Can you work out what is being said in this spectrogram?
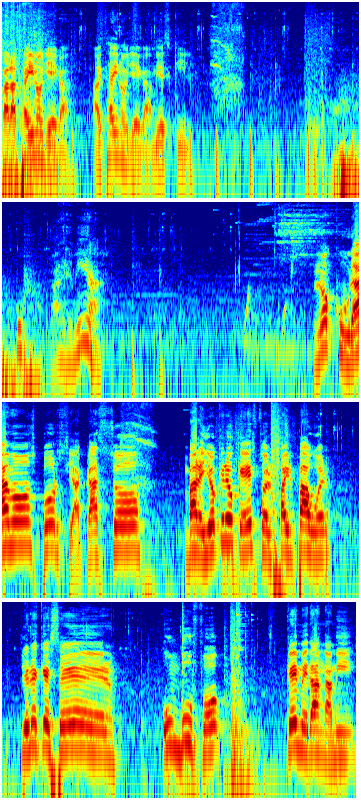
Para hasta ahí no llega. Hasta ahí no llega, mi skill. Uf, madre mía. Nos curamos por si acaso. Vale, yo creo que esto, el Firepower Tiene que ser un bufo Que me dan a mí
